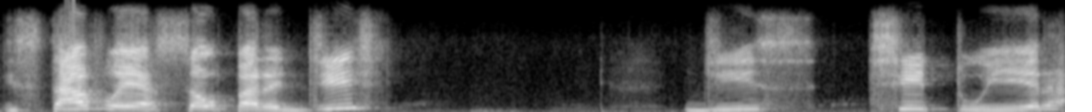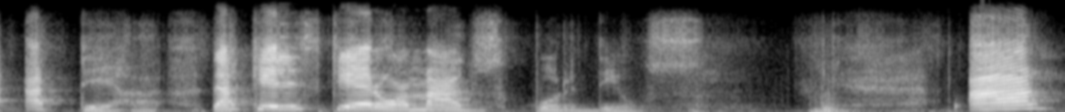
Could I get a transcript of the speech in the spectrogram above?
Estavam em ação para destituir a terra daqueles que eram amados por Deus. A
